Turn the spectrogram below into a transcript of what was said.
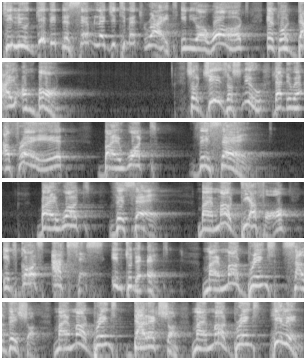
Till you give it the same legitimate right in your words, it will die unborn. So Jesus knew that they were afraid by what they said. By what they said. By mouth, therefore, it's God's access into the earth. My mouth brings salvation. My mouth brings direction. My mouth brings healing.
